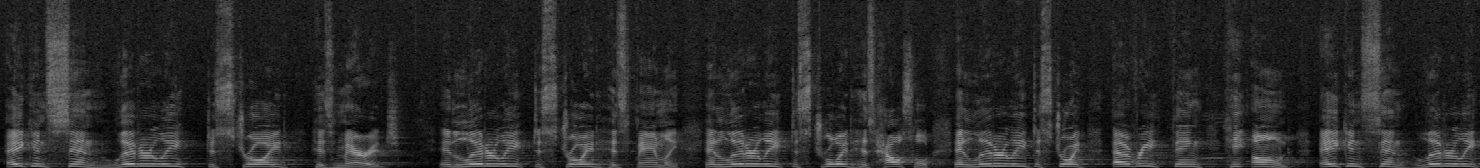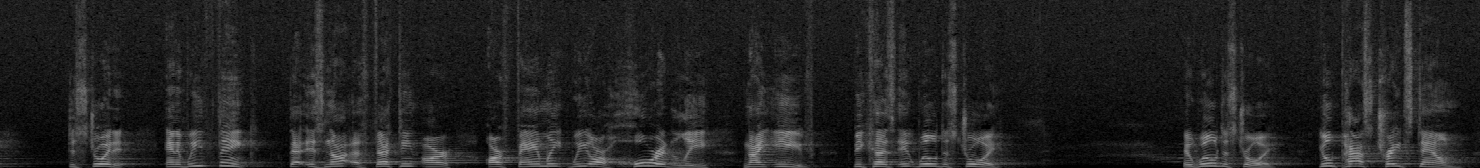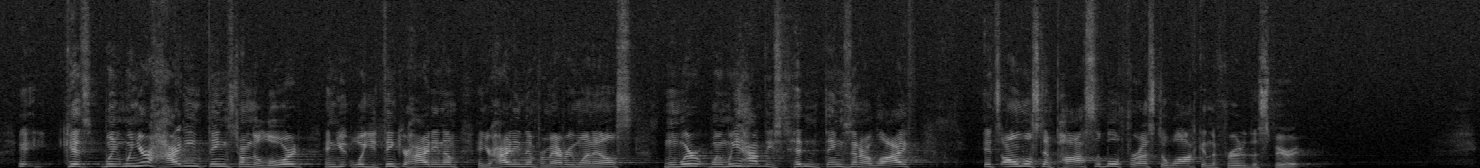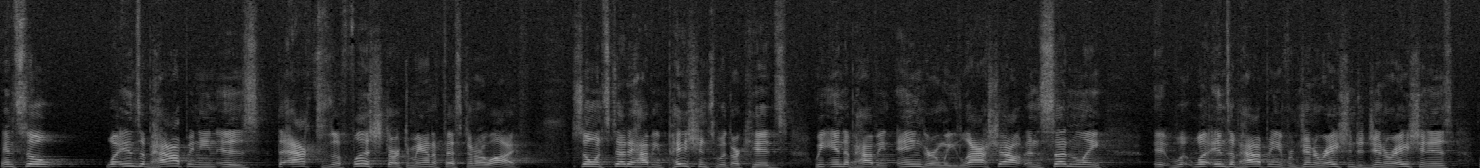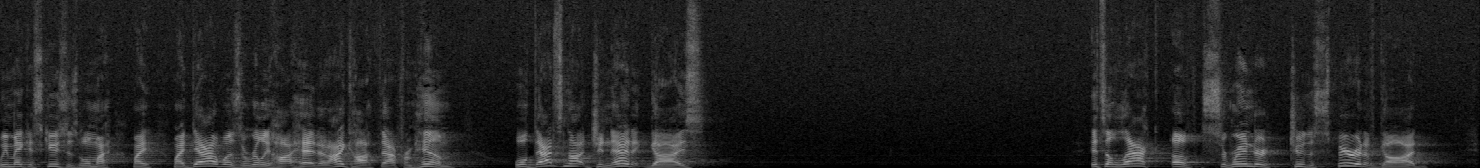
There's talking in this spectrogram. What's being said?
Achan's sin literally destroyed his marriage. It literally destroyed his family. It literally destroyed his household. It literally destroyed everything he owned. Achan's sin literally destroyed it. And if we think that is not affecting our, our family, we are horridly naive because it will destroy. It will destroy. You'll pass traits down. It, because when, when you're hiding things from the Lord, and you, well, you think you're hiding them, and you're hiding them from everyone else, when, we're, when we have these hidden things in our life, it's almost impossible for us to walk in the fruit of the Spirit. And so, what ends up happening is the acts of the flesh start to manifest in our life. So, instead of having patience with our kids, we end up having anger and we lash out, and suddenly, it, what ends up happening from generation to generation is we make excuses. Well, my, my, my dad was a really hot head and I got that from him. Well, that's not genetic, guys. It's a lack of surrender to the Spirit of God.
